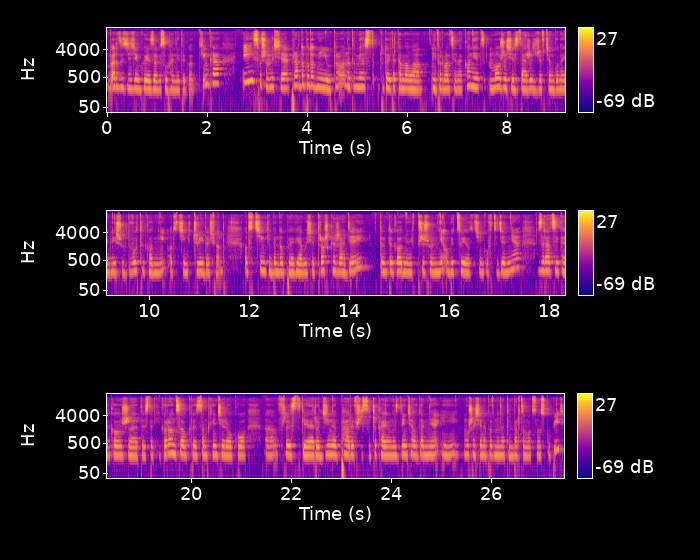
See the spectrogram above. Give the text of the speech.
Bardzo Ci dziękuję za wysłuchanie tego odcinka i słyszymy się prawdopodobnie jutro. Natomiast tutaj taka mała informacja na koniec. Może się zdarzyć, że w ciągu najbliższych dwóch tygodni odcinki, czyli do świąt, odcinki będą pojawiały się troszkę rzadziej, tym tygodniu i w przyszłym nie obiecuję odcinków codziennie, z racji tego, że to jest taki gorący okres, zamknięcie roku, e, wszystkie rodziny, pary, wszyscy czekają na zdjęcia ode mnie i muszę się na pewno na tym bardzo mocno skupić,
